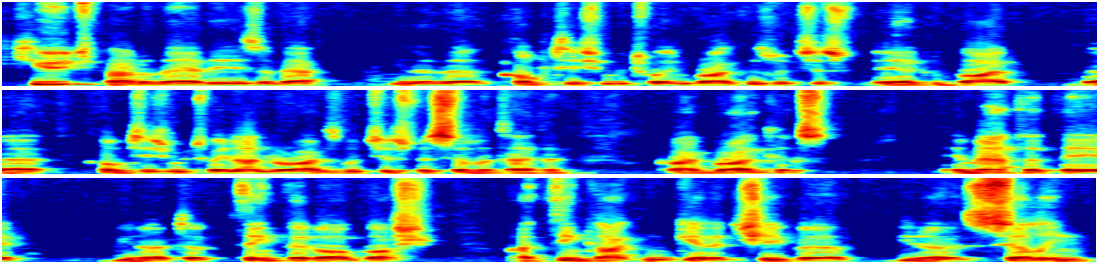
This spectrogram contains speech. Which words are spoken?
a huge part of that is about you know the competition between brokers, which is you know, uh, competition between underwriters, which is facilitated by brokers. The amount that they're you know to think that oh gosh, I think I can get a cheaper you know selling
